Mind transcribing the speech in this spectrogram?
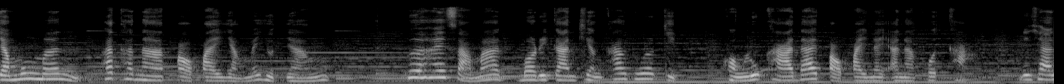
จะมุ่งมั่นพัฒนาต่อไปอย่างไม่หยุดยัง้ง เพื่อให้สามารถบริการเคียงข้างธุรกิจของลูกค้าได้ต่อไปในอนาคตค่ะ ดิฉัน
